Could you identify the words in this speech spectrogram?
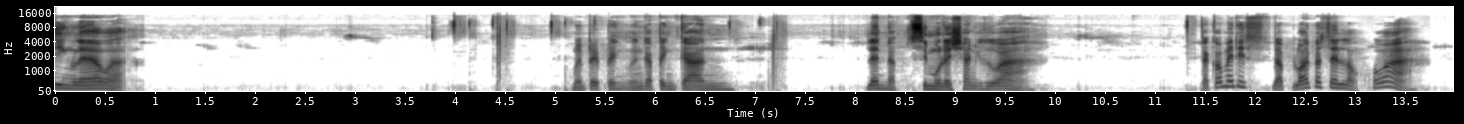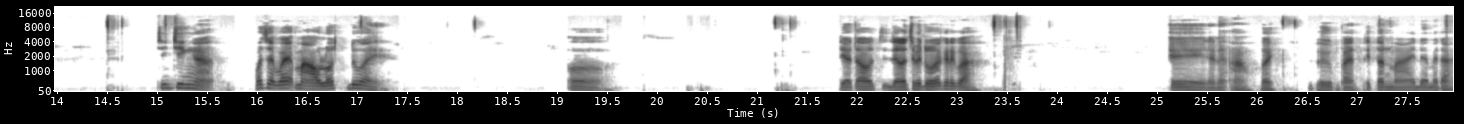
ริง ๆ แล้วอะเหมือนเป็นเหมือนกับเป็นการเล่นแบบ simulation ก็คือว่า แต่ก็ไม่ได้แบบร้อยเปอร์เซ็นต์หรอก เพราะว่า จริง ๆ อะ ว่าจะแวะมาเอารถด้วย เออ เดี๋ยวเราเดี๋ยวเราจะไปดูรถกันดีกว่า เอ๊เดี๋ยวนะ อ้าว เฮ้ย ลืมไปติดต้นไม้เดินไม่ได้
